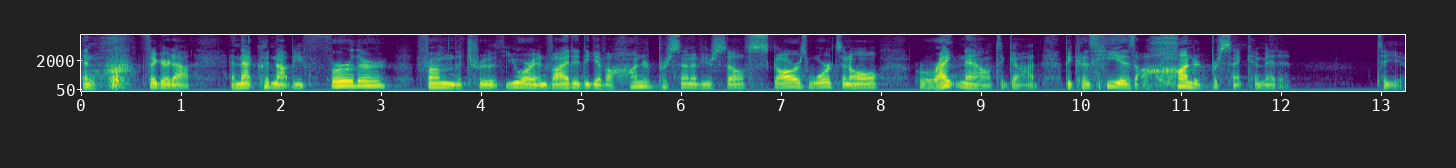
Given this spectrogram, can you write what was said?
and whew, figure it out. And that could not be further from the truth. You are invited to give 100% of yourself, scars, warts, and all, right now to God because He is 100% committed to you.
